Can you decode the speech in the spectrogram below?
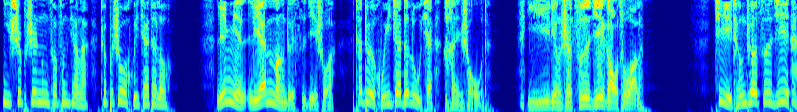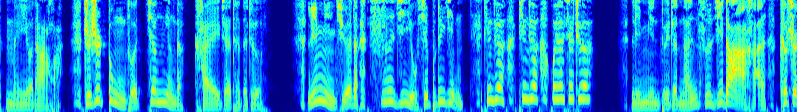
你是不是弄错方向了？这不是我回家的路。林敏连忙对司机说：“他对回家的路线很熟的，一定是司机搞错了。”计程车司机没有答话，只是动作僵硬的开着他的车。林敏觉得司机有些不对劲，停车，停车，我要下车。林敏对着男司机大喊，可是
